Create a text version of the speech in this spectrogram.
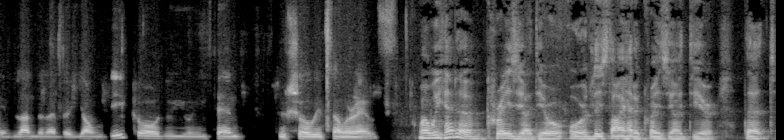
in London at the Young Vic, or do you intend to show it somewhere else? Well, we had a crazy idea, or at least I had a crazy idea, that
